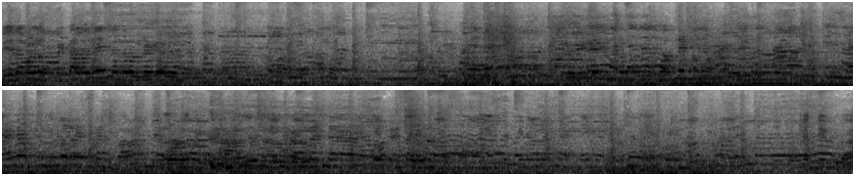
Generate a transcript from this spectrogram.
పేదవాళ్ళకు పెట్టాలనే చంద్రబాబు నాయుడు కూడా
